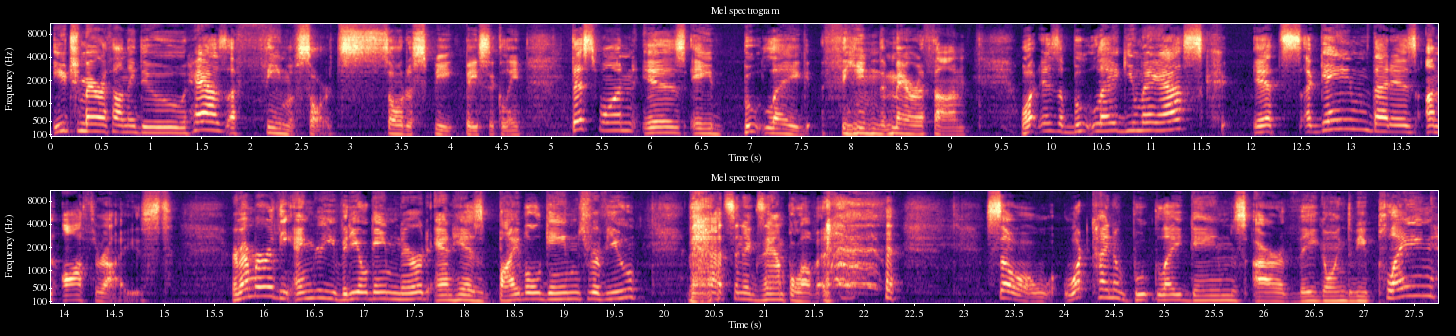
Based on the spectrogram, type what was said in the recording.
Each marathon they do has a theme of sorts, so to speak, basically. This one is a bootleg themed marathon. What is a bootleg, you may ask? It's a game that is unauthorized. Remember the Angry Video Game Nerd and his Bible Games review? That's an example of it. so, what kind of bootleg games are they going to be playing?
